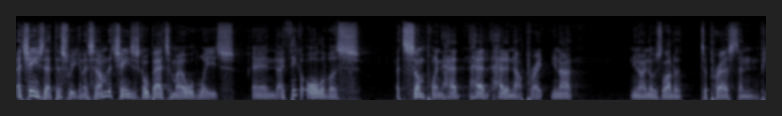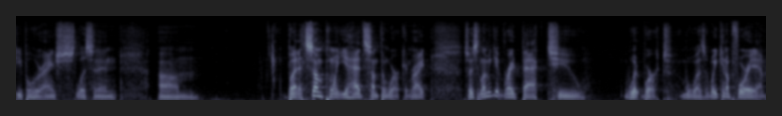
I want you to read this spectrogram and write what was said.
I changed that this week and I said, I'm going to change this, go back to my old ways. And I think all of us at some point had, had, had enough, right? You're not, you know, I know there's a lot of depressed and people who are anxious listening. Um, but at some point you had something working, right? So I said, let me get right back to what worked. What was it? Waking up 4 a.m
